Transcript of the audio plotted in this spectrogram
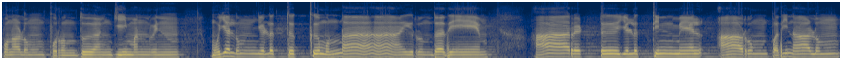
புனலும் பொருந்து அங்கி மண்வின் முயலும் எழுத்துக்கு முன்னாயிருந்ததே. ஆறெட்டு எழுத்தின் மேல் ஆறும் பதினாலும்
